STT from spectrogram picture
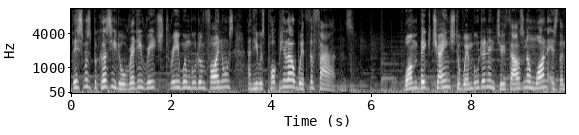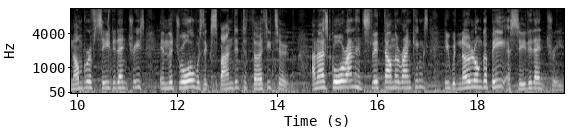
This was because he'd already reached three Wimbledon finals and he was popular with the fans. One big change to Wimbledon in 2001 is the number of seeded entries in the draw was expanded to 32, and as Goran had slid down the rankings, he would no longer be a seeded entry,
